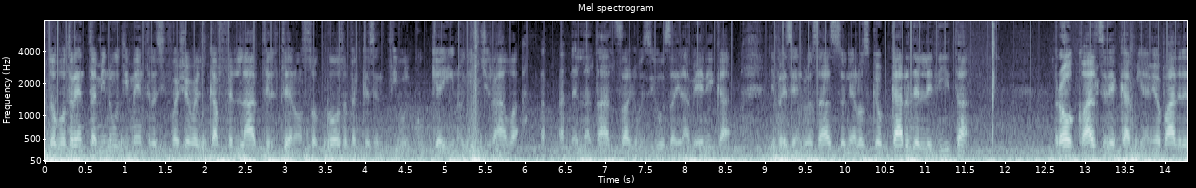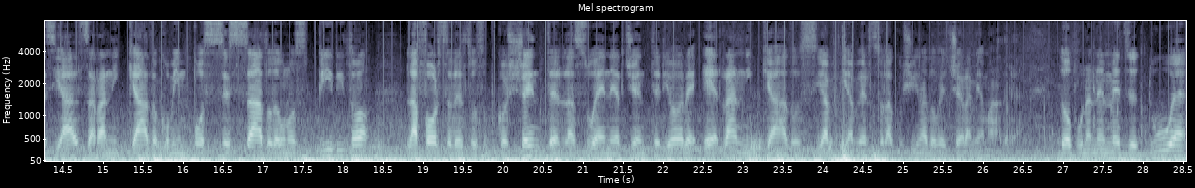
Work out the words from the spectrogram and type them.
dopo 30 minuti mentre si faceva il caffè latte, il tè, non so cosa, perché sentivo il cucchiaino che girava nella tazza, come si usa in America, nei paesi anglosassoni, allo schioccare delle dita, Rocco, alzati e cammina. Mio padre si alza, rannicchiato come impossessato da uno spirito la forza del suo subconsciente, la sua energia interiore e rannicchiato si avvia verso la cucina dove c'era mia madre. Dopo un anno e mezzo e due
